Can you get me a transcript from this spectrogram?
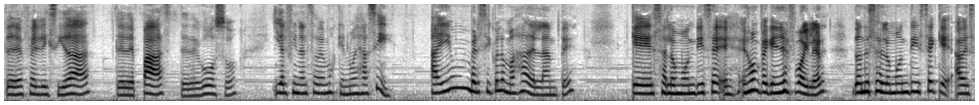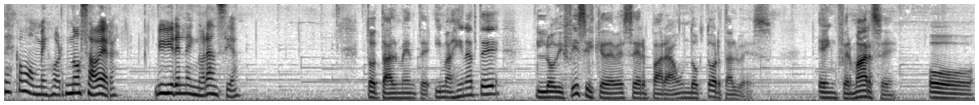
te dé felicidad, te dé paz, te dé gozo, y al final sabemos que no es así. Hay un versículo más adelante que Salomón dice, es un pequeño spoiler, donde Salomón dice que a veces es como mejor no saber, vivir en la ignorancia. Totalmente. Imagínate lo difícil que debe ser para un doctor tal vez enfermarse o,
